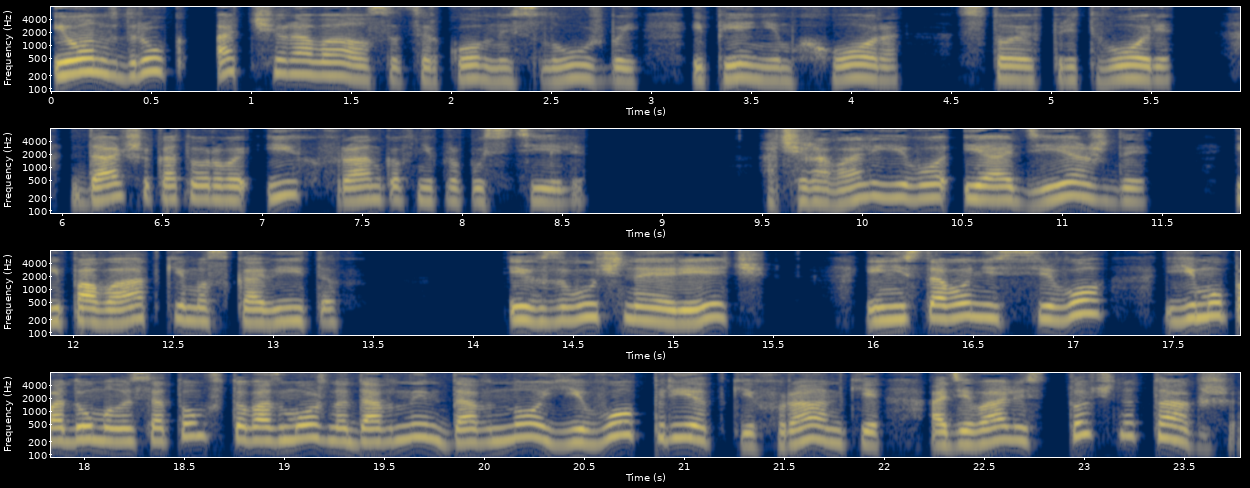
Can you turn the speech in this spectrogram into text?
и он вдруг очаровался церковной службой и пением хора, стоя в притворе, дальше которого их, франков, не пропустили. Очаровали его и одежды, и повадки московитов, их звучная речь, и ни с того ни с сего ему подумалось о том, что, возможно, давным-давно его предки, франки, одевались точно так же,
